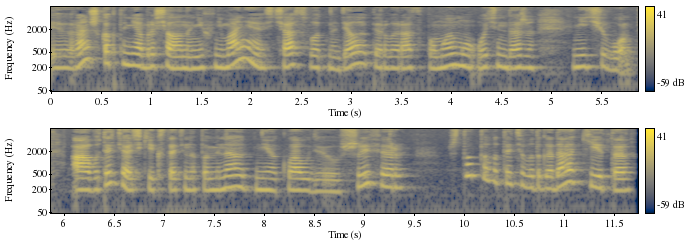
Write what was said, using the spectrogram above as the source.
И раньше как-то не обращала на них внимания, сейчас вот надела первый раз, по-моему, очень даже ничего. А вот эти очки, кстати, напоминают мне Клаудию Шифер, что-то вот эти вот года какие-то.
